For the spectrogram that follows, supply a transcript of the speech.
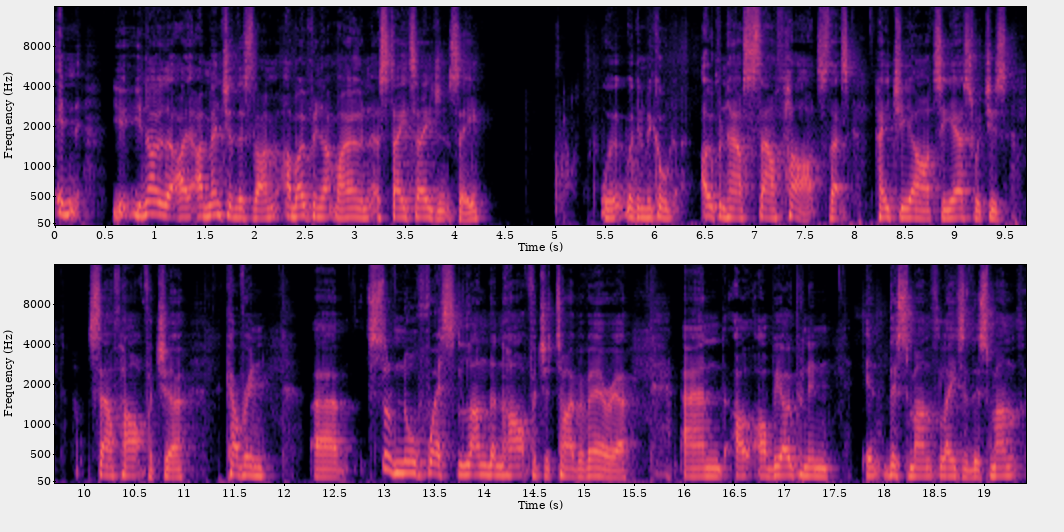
in you, you, know that I, I mentioned this that I'm, I'm opening up my own estate agency we're, we're going to be called Open House South Herts. That's H E R T S, which is South Hertfordshire, covering uh, sort of northwest London, Hertfordshire type of area. And I'll, I'll be opening in this month, later this month.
